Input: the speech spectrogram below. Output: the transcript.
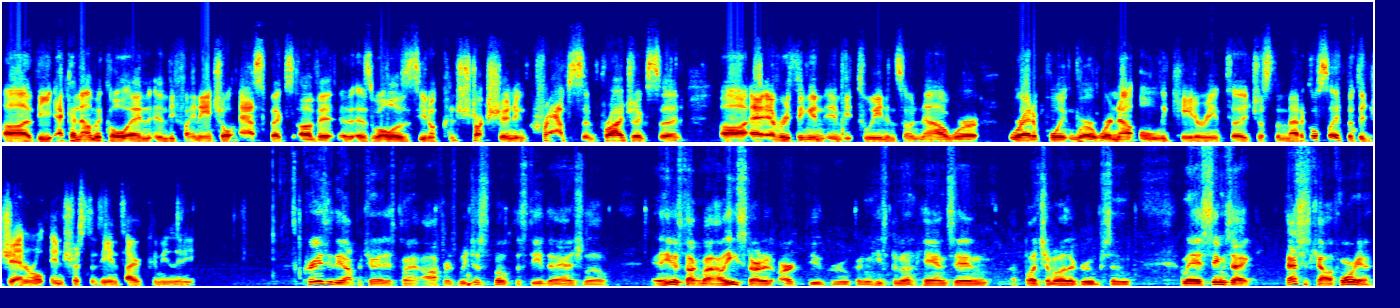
uh, the economical and, and the financial aspects of it, as well as you know construction and crafts and projects and uh, everything in, in between. And so now we're we're at a point where we're not only catering to just the medical side, but the general interest of the entire community. It's crazy the opportunity this plant offers. We just spoke to Steve DeAngelo, and he was talking about how he started ArcView Group, and he's been a hands in a bunch of other groups. And I mean, it seems like that's just California.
